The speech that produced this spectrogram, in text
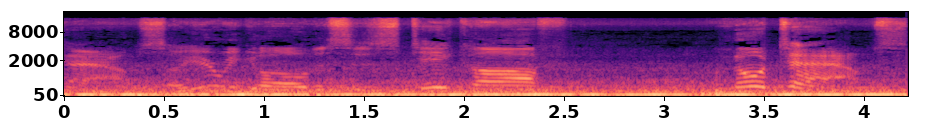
tabs. So here we go. This is takeoff, no tabs.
